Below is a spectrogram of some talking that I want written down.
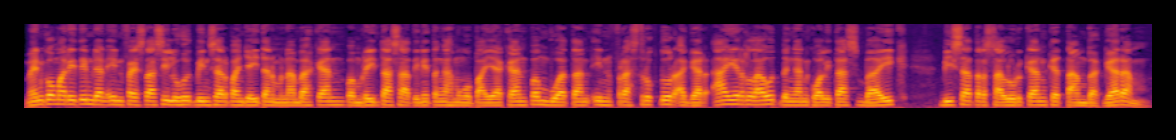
Menko Maritim dan Investasi Luhut Binsar Panjaitan menambahkan, pemerintah saat ini tengah mengupayakan pembuatan infrastruktur agar air laut dengan kualitas baik bisa tersalurkan ke tambak garam.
